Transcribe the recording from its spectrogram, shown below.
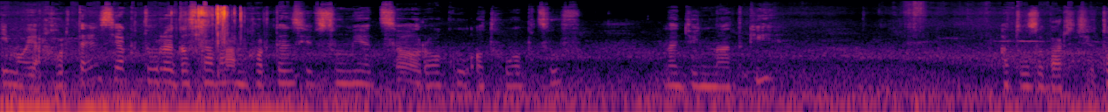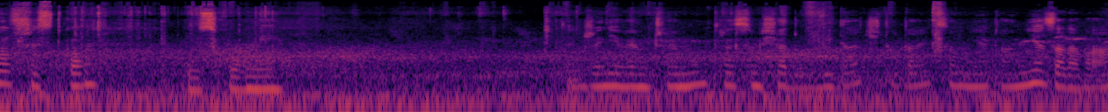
I moja hortensja, które dostawałam hortensję w sumie co roku od chłopców na Dzień Matki. A tu zobaczcie, to wszystko uschło mi. Także nie wiem czemu. Teraz sąsiadów widać tutaj, co mnie to nie zadawała.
